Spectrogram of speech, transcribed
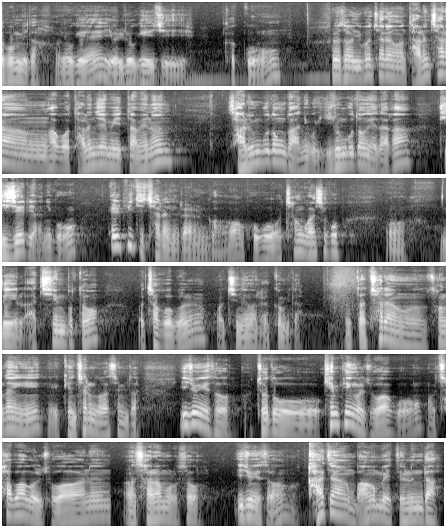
해봅니다. 요게 연료 게이지 같고 그래서 이번 차량은 다른 차량하고 다른 점이 있다면은 사륜구동도 아니고 이륜구동에다가 디젤이 아니고 LPG 차량이라는 거 그거 참고하시고 어, 내일 아침부터 작업을 어, 진행을 할 겁니다. 일단 차량은 상당히 괜찮은 것 같습니다. 이 중에서 저도 캠핑을 좋아하고 어, 차박을 좋아하는 어, 사람으로서 이 중에서 가장 마음에 드는다.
